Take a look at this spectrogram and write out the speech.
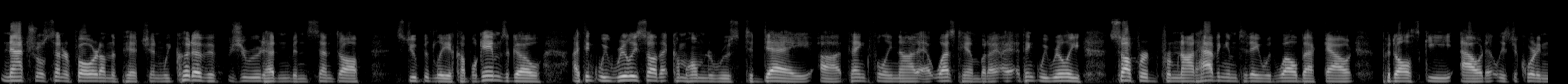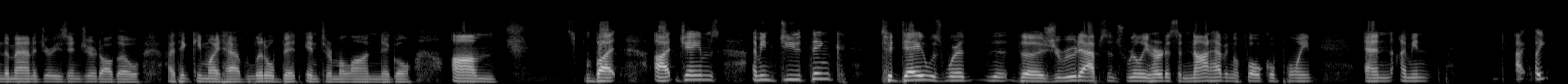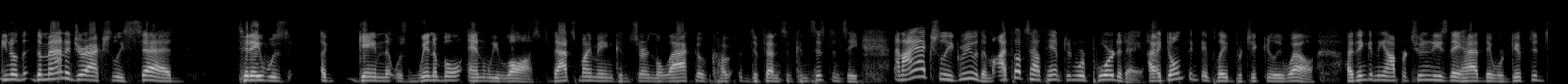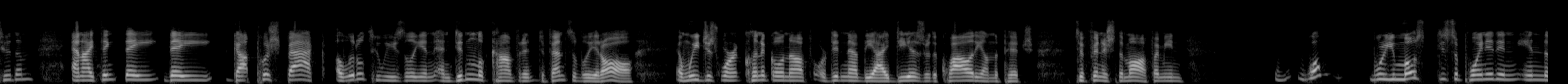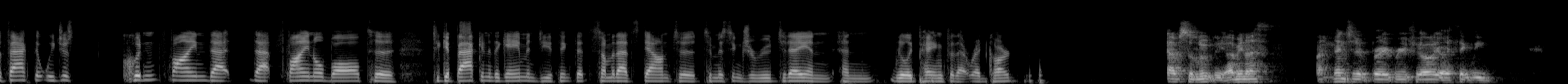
natural center forward on the pitch, and we could have if Giroud hadn't been sent off stupidly a couple games ago. I think we really saw that come home to roost today. Uh, thankfully, not at West Ham, but I, I, think we really suffered from not having him today with Welbeck out, Podolski out. At least according to the manager, he's injured. Although I think he might have little bit Inter Milan niggle. Um, but uh, James, I mean, do you think? Today was where the the Giroud absence really hurt us, and not having a focal point. And I mean, I, you know, the, the manager actually said today was a game that was winnable and we lost. That's my main concern the lack of co- defensive consistency. And I actually agree with him. I thought Southampton were poor today. I don't think they played particularly well. I think in the opportunities they had, they were gifted to them. And I think they they got pushed back a little too easily and, and didn't look confident defensively at all. And we just weren't clinical enough or didn't have the ideas or the quality on the pitch to finish them off. I mean, what were you most disappointed in in the fact that we just couldn't find that that final ball to to get back into the game? And do you think that some of that's down to to missing Giroud today and and really paying for that red card? Absolutely. I mean, I I mentioned it very briefly earlier. I think we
